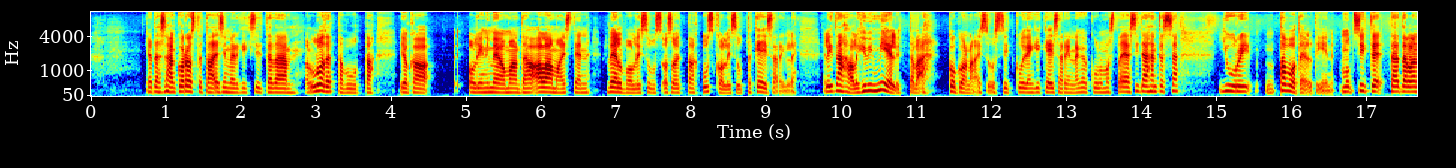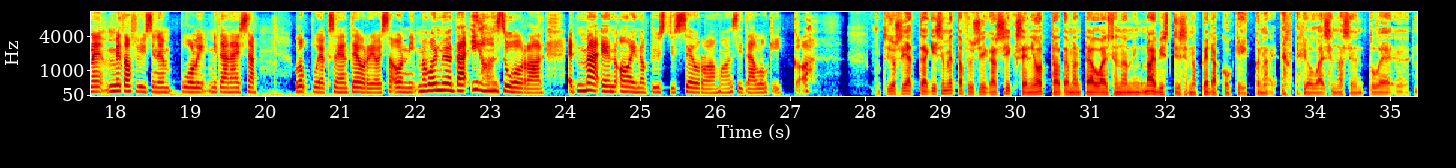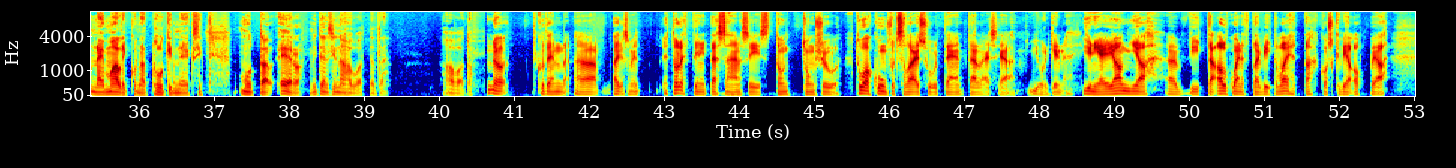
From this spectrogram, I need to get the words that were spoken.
Ja tässähän korostetaan esimerkiksi tätä luotettavuutta, joka oli nimenomaan tämä alamaisten velvollisuus osoittaa uskollisuutta keisarille. Eli tämähän oli hyvin miellyttävä kokonaisuus sitten kuitenkin keisarin näkökulmasta ja sitähän tässä juuri tavoiteltiin. Mutta sitten tämä tällainen metafyysinen puoli, mitä näissä loppujaksojen teorioissa on, niin mä voin myöntää ihan suoraan, että mä en aina pysty seuraamaan sitä logiikkaa. Mutta jos jättääkin se metafysiikan sikseen, niin ottaa tämän tällaisena niin naivistisena pedagogiikkana, jollaisena sen tulee näin maallikkona tulkinneeksi. Mutta Eero, miten sinä haluat tätä avata? No, kuten äh, aikaisemmin todettiin, niin tässähän siis Tong Zhongshu tuo kungfutsalaisuuteen tällaisia juurikin yin ja yangia, viittä alkuainetta tai viittä vaihetta koskevia oppeja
